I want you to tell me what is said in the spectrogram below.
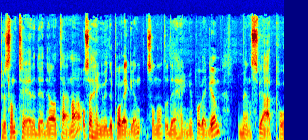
presentere det de har tegna, og så henger vi det på veggen, sånn at det henger på veggen mens vi er på,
